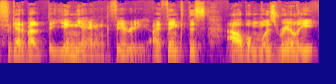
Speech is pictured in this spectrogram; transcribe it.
forget about it, the yin yang theory. I think this album was really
